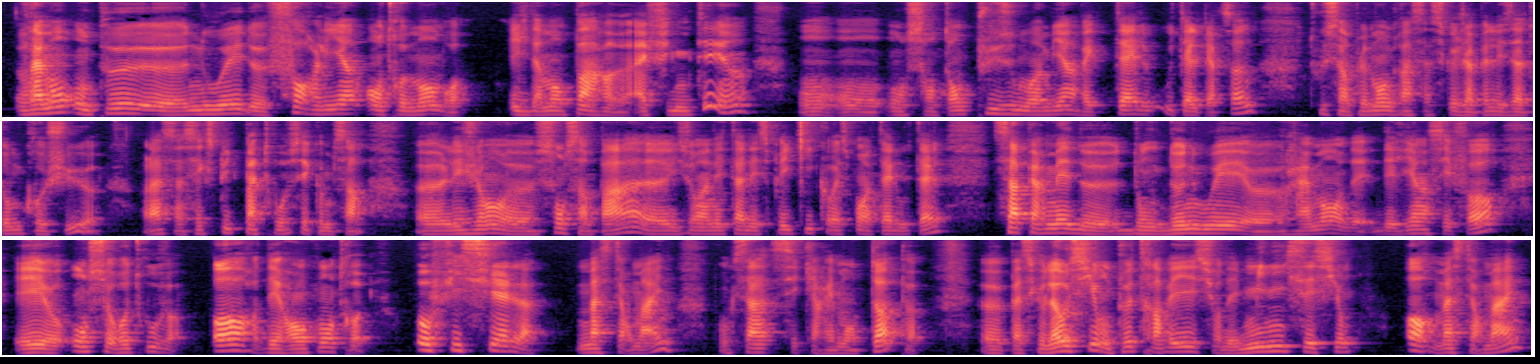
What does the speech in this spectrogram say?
vraiment, on peut euh, nouer de forts liens entre membres, évidemment par euh, affinité. Hein. On, s'entend plus ou moins bien avec telle ou telle personne, tout simplement grâce à ce que j'appelle les atomes crochus. Voilà, ça s'explique pas trop, c'est comme ça. Euh, les gens sont sympas, ils ont un état d'esprit qui correspond à tel ou tel. Ça permet de donc de nouer vraiment des, liens assez forts et on se retrouve hors des rencontres officielles mastermind. Donc ça, c'est carrément top, euh, parce que là aussi, on peut travailler sur des mini-sessions hors mastermind.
